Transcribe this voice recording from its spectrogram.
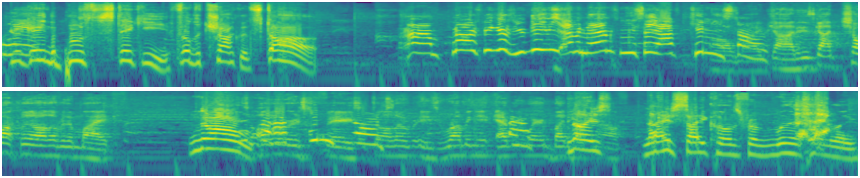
you're getting the booth sticky. Fill the chocolate. Stop. Um, no, it's because you gave me M&M's and you say I have kidney stones. Oh my god, he's got chocolate all over the mic. No. It's all over his face. It's all over. He's rubbing it everywhere but his Nice, mouth. nice cyclones from William Family.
